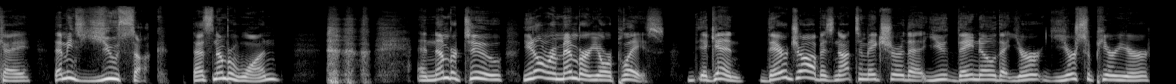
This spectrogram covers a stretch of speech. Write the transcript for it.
Okay? That means you suck. That's number 1. and number 2, you don't remember your place again, their job is not to make sure that you they know that you're you're superior,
